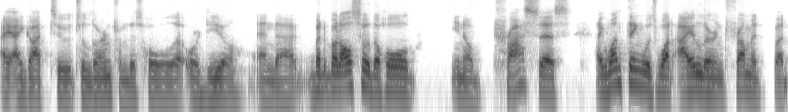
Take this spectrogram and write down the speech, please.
I, I got to to learn from this whole uh, ordeal. And uh, but but also the whole you know process. Like one thing was what I learned from it, but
